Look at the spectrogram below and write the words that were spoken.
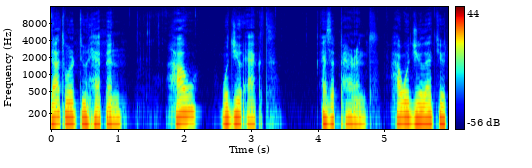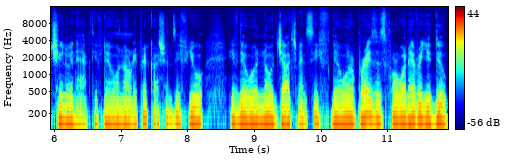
that were to happen, how would you act as a parent? How would you let your children act if there were no repercussions, if you if there were no judgments, if there were praises for whatever you do?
